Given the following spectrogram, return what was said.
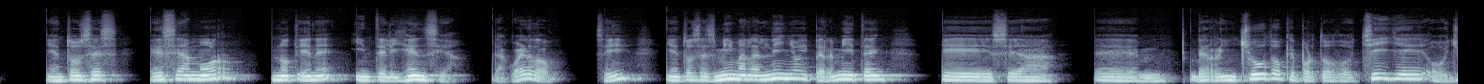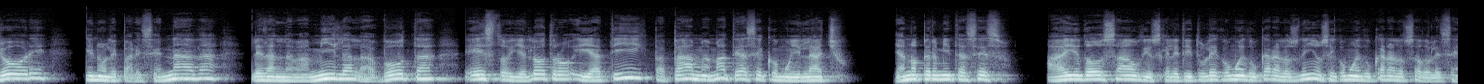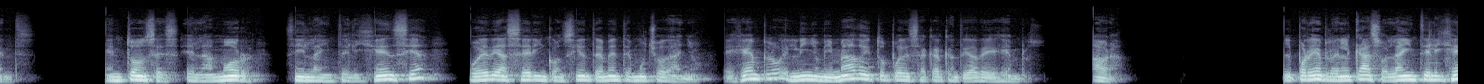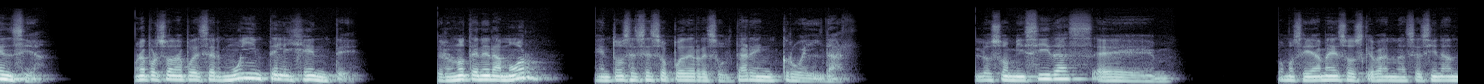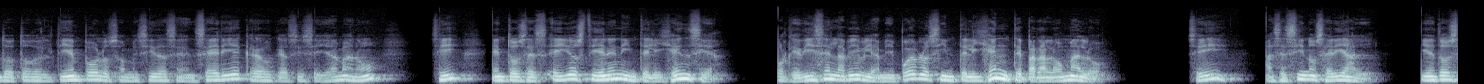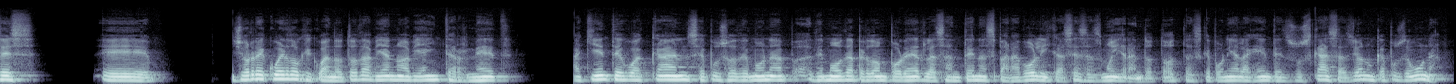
Y entonces ese amor no tiene inteligencia, ¿de acuerdo? ¿Sí? Y entonces miman al niño y permiten que sea em, berrinchudo, que por todo chille o llore, no le parece nada, le dan la mamila, la bota, esto y el otro, y a ti, papá, mamá, te hace como hilacho. Ya no permitas eso. Hay dos audios que le titulé Cómo educar a los niños y cómo educar a los adolescentes. Entonces, el amor sin la inteligencia puede hacer inconscientemente mucho daño. Ejemplo, el niño mimado y tú puedes sacar cantidad de ejemplos. Ahora, por ejemplo, en el caso, la inteligencia. Una persona puede ser muy inteligente, pero no tener amor, entonces eso puede resultar en crueldad. Los homicidas, eh, ¿cómo se llama esos que van asesinando todo el tiempo? Los homicidas en serie, creo que así se llama, ¿no? ¿Sí? Entonces, ellos tienen inteligencia, porque dice en la Biblia, mi pueblo es inteligente para lo malo. ¿sí? Asesino serial. Y entonces, eh, yo recuerdo que cuando todavía no había internet, aquí en Tehuacán se puso de, moda perdón, poner las antenas parabólicas, esas muy grandototas que ponía la gente en sus casas. Yo nunca puse una.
